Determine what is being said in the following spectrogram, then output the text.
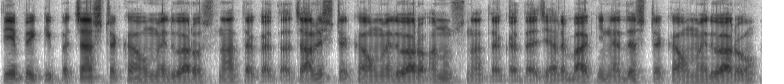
તે પૈકી પચાસ ટકા ઉમેદવારો સ્નાતક હતા, ચાલીસ ટકા ઉમેદવારો અનુસ્નાતક હતા. જ્યારે બાકીના દસ ટકા ઉમેદવારો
